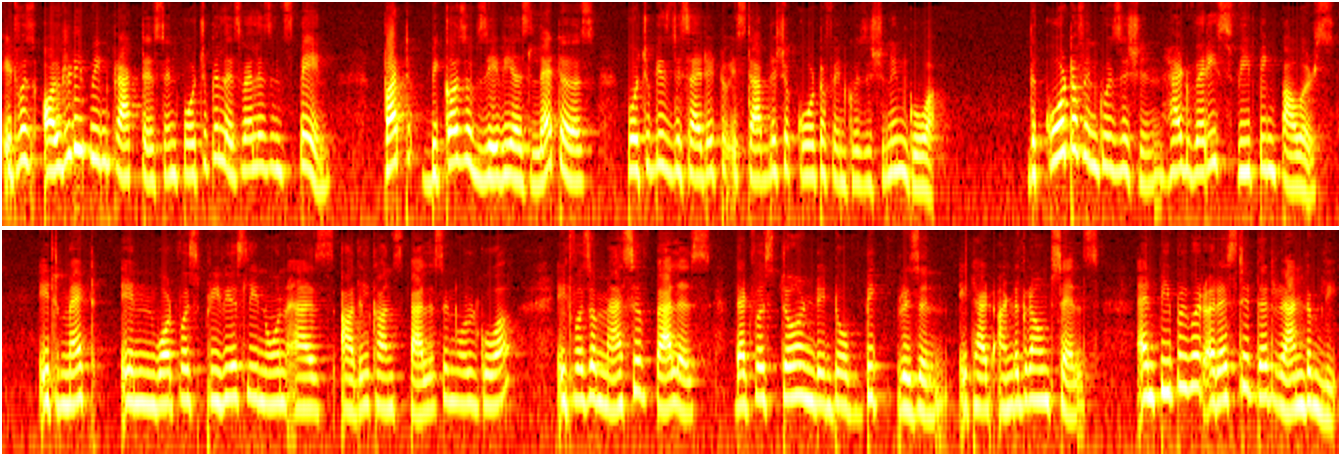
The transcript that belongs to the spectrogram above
It was already being practiced in Portugal as well as in Spain, but because of Xavier's letters, Portuguese decided to establish a court of inquisition in Goa. The court of inquisition had very sweeping powers. It met in what was previously known as Adil Khan's palace in Old Goa. It was a massive palace that was turned into a big prison. It had underground cells and people were arrested there randomly.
